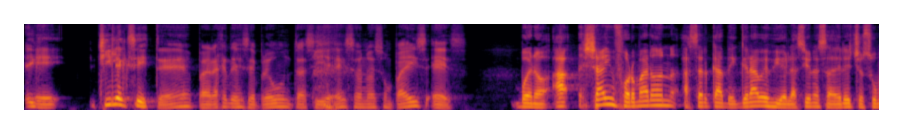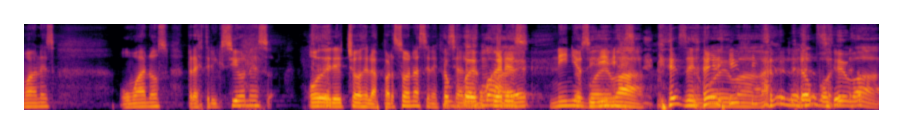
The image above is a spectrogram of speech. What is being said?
Eh, Chile existe, ¿eh? Para la gente que se pregunta si eso no es un país, es. bueno, ah, ya informaron acerca de graves violaciones a derechos humanos, humanos restricciones o derechos de las personas, en especial las podés más, mujeres, niños No y niñas. que se No verifican más. No más.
